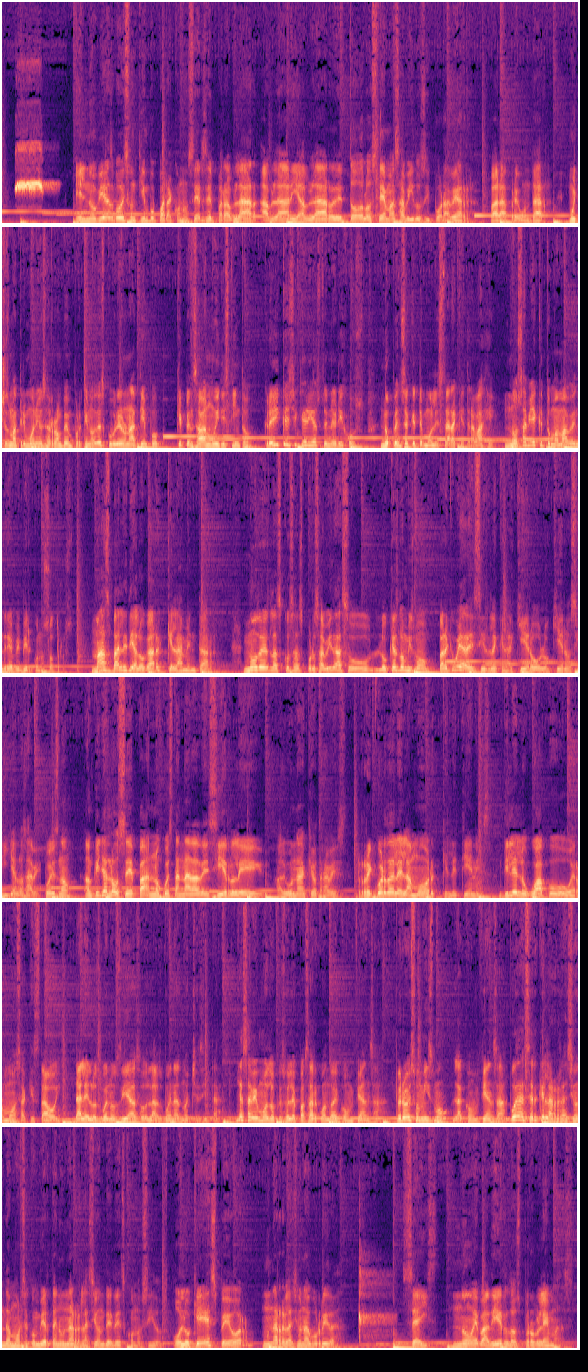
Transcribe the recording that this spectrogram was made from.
El noviazgo es un tiempo para conocerse, para hablar, hablar y hablar de todos los temas habidos y por haber, para preguntar. Muchos matrimonios se rompen porque no descubrieron a tiempo que pensaban muy distinto. Creí que sí querías tener hijos. No pensé que te molestara que trabaje. No sabía que tu mamá vendría a vivir con nosotros. Más vale dialogar que lamentar no des las cosas por sabidas o lo que es lo mismo, ¿para qué voy a decirle que la quiero o lo quiero si ya lo sabe? Pues no, aunque ya lo sepa, no cuesta nada decirle alguna que otra vez. Recuérdale el amor que le tienes. Dile lo guapo o hermosa que está hoy. Dale los buenos días o las buenas nochecitas. Ya sabemos lo que suele pasar cuando hay confianza. Pero eso mismo, la confianza, puede hacer que la relación de amor se convierta en una relación de desconocidos. O lo que es peor, una relación aburrida. 6. No evadir los problemas.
